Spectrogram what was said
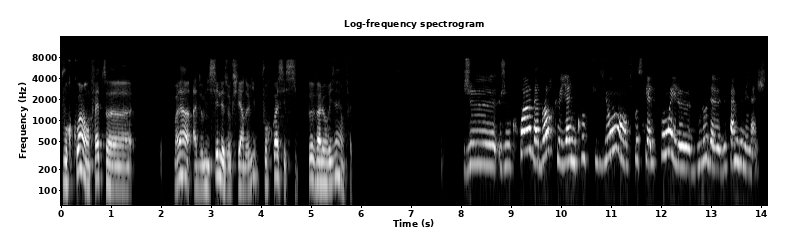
pourquoi, en fait, euh, voilà, à domicile, les auxiliaires de vie, pourquoi c'est si peu valorisé, en fait? Je, crois d'abord qu'il y a une confusion entre ce qu'elles font et le boulot de, femmes de ménage.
